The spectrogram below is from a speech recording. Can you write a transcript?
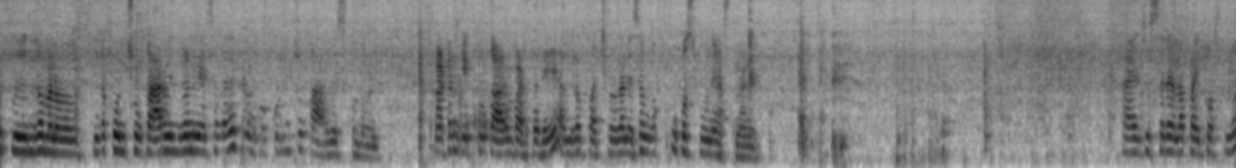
ఇప్పుడు ఇందులో మనం ఇంకా కొంచెం కారం ఇందులోనే వేసాం కదా ఇప్పుడు ఇంకో కొంచెం కారం వేసుకుందామండి. మటన్కి ఎక్కువ కారం పడుతుంది అందులో పచ్చిమిరకాయలు వేసాం ఇంకో స్పూన్ వేస్తున్నాను ఆయిల్ చూస్తారా ఎలా పైకి వస్తుందో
